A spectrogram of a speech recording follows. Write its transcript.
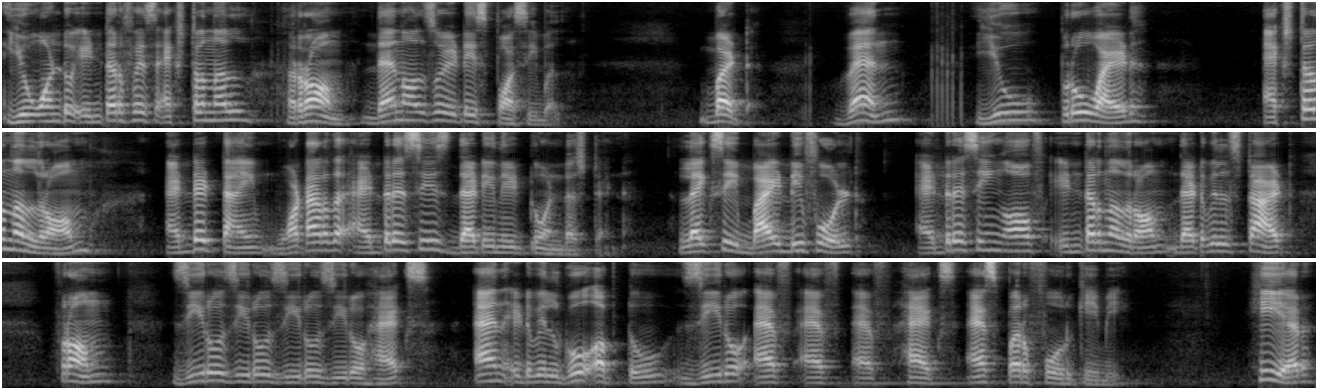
you want to interface external ROM then also it is possible. But when you provide external ROM at that time what are the addresses that you need to understand. Like see by default addressing of internal ROM that will start from 0000 hex and it will go up to 0FFF hex as per 4 KB. Here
